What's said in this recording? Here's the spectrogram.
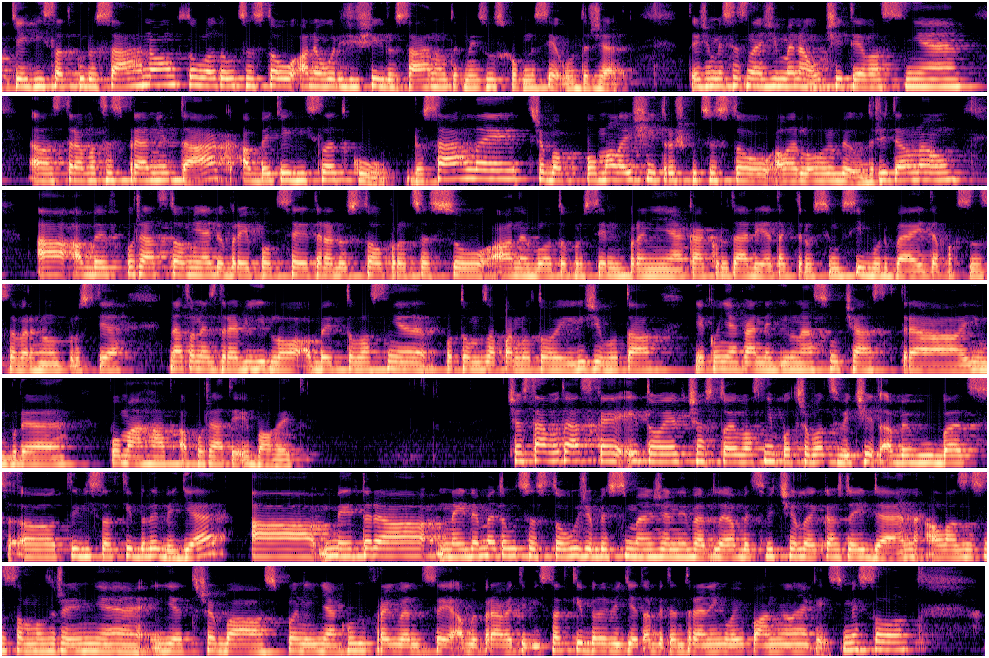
těch výsledků dosáhnout touhletou cestou, anebo když už jich dosáhnou, tak nejsou schopni si je udržet. Takže my se snažíme naučit je vlastně eh, stravovat se správně tak, aby těch výsledků dosáhly, třeba pomalejší trošku cestou, ale dlouhodobě udržitelnou a aby v pořád z toho měli dobrý pocit, radost toho procesu a nebylo to prostě pro ně nějaká krutá dieta, kterou si musí odbejt a pak se zase vrhnout prostě na to nezdravé jídlo, aby to vlastně potom zapadlo toho jejich života jako nějaká nedílná součást, která jim bude pomáhat a pořád je i bavit. Častá otázka je i to, jak často je vlastně potřeba cvičit, aby vůbec uh, ty výsledky byly vidět. A my teda nejdeme tou cestou, že bychom ženy vedli, aby cvičily každý den, ale zase samozřejmě je třeba splnit nějakou tu frekvenci, aby právě ty výsledky byly vidět, aby ten tréninkový plán měl nějaký smysl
